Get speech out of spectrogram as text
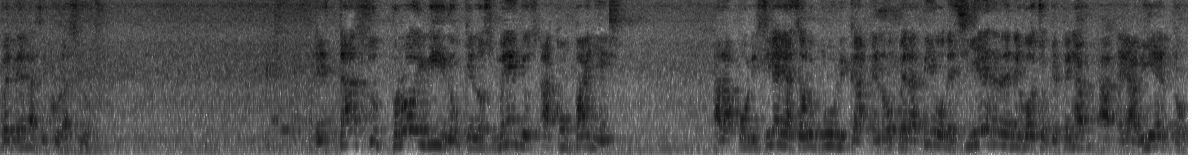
Suspender la circulación? Está prohibido que los medios acompañen a la policía y a salud pública en los operativos de cierre de negocios que tengan eh, abierto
